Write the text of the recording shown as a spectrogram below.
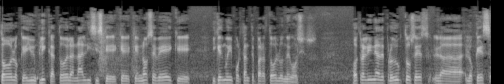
todo lo que ello implica, todo el análisis que, que, no se ve y que, y que es muy importante para todos los negocios. Otra línea de productos es la, lo que es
